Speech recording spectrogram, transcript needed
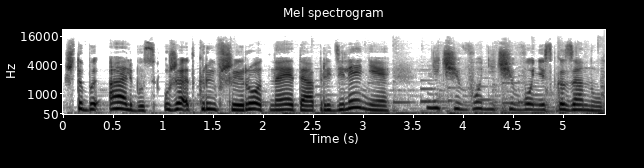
чтобы Альбус, уже открывший рот на это определение, ничего-ничего не сказанул?»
